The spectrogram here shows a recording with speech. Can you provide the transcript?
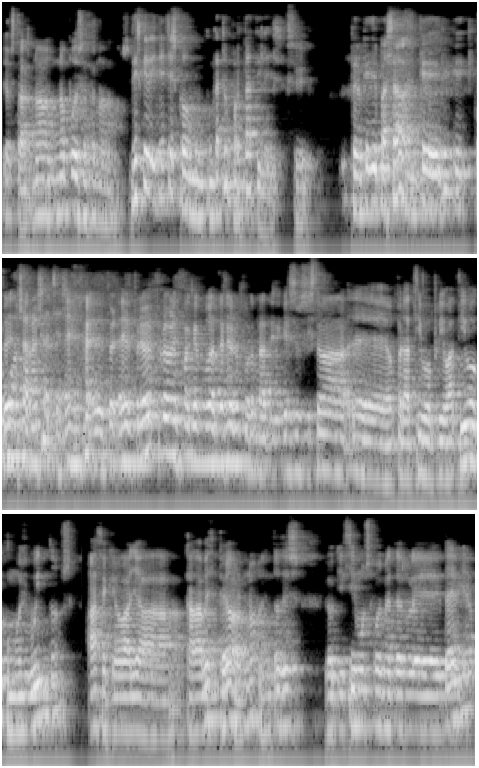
ya está, no, no puedes hacer nada más. Diz que viñeches con, con catro portátiles. Sí. Pero que lle pasaban? Que, que, que, como os el- el primer problema que pueda tener un portátil, que es un sistema eh, operativo privativo como es Windows, hace que vaya cada vez peor, ¿no? Entonces Lo que hicimos fue meterle Debian,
